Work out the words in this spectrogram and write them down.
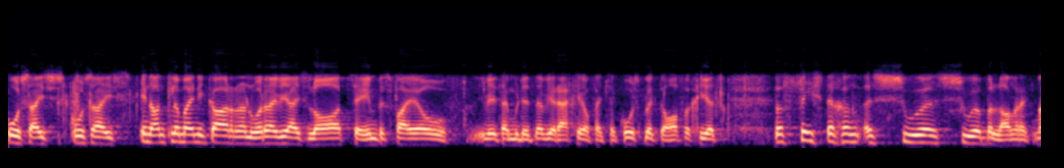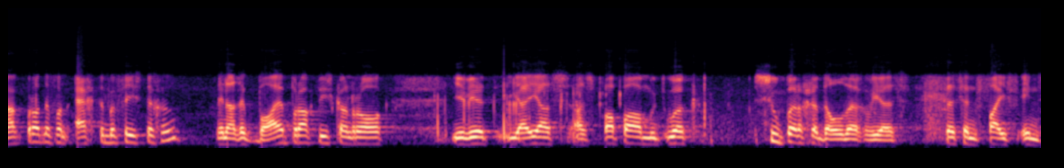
koshuis, koshuis en dan klim hy in die kar en dan hoor hy wie hy's laat, sy hemp is vuil of jy weet hy moet dit nou weer reggee of hy sy kosblik daar vergeet. Bevestiging is so so belangrik. Maar ek praat nou van egte bevestiging en as ek baie prakties kan raak, jy weet jy as as pappa moet ook super geduldig wees tussen 5 en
